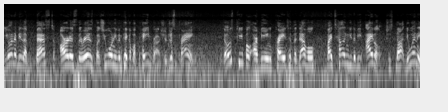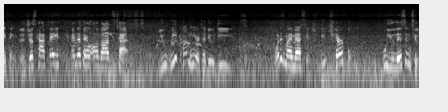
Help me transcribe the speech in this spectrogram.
you want to be the best artist there is, but you won't even pick up a paintbrush. You're just praying. Those people are being prayed to the devil by telling you to be idle, just not do anything, just have faith and to fail all God's tests. You, we come here to do deeds. What is my message? Be careful who you listen to.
